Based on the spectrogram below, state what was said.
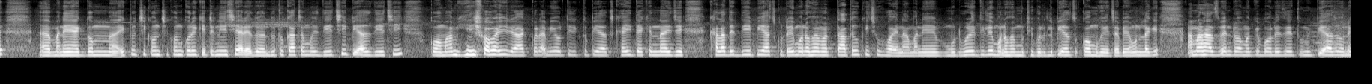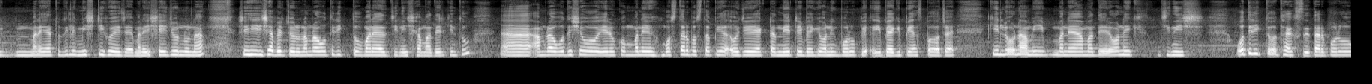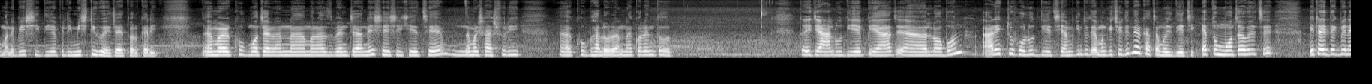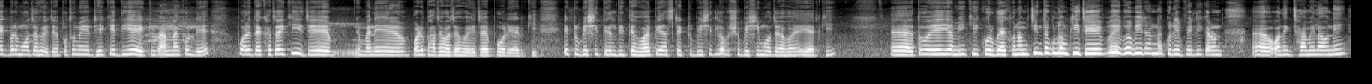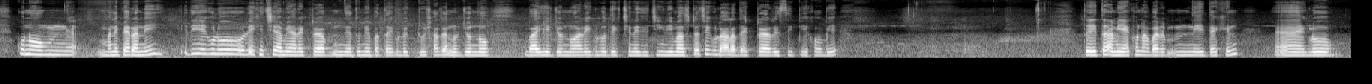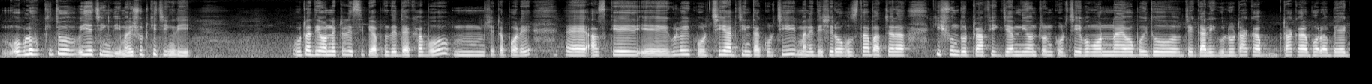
মানে একদম একটু চিকন চিকন করে কেটে নিয়েছি। আর দুটো কাঁচামরিচ দিয়েছি, পেঁয়াজ দিয়েছি কম। আমি সবাই রাগ করে, আমি অতিরিক্ত পেঁয়াজ খাই। দেখেন না এই যে খালাদের দিয়ে পেঁয়াজ কুটাই মনে হয় আমার তাতেও কিছু হয় না। মানে মুঠ ভরে দিলে মনে হয় মুঠি ভরে দিলে পেঁয়াজ কম হয়ে যাবে এমন লাগে। আমার হাজব্যান্ডও আমাকে বলে যে, তুমি পেঁয়াজ অনেক মানে এত দিলে মিষ্টি হয়ে যায়। মানে সেই জন্য না, সেই হিসাবের জন্য আমরা অতিরিক্ত মানে জিনিস আমাদের। কিন্তু আমরা ওদেশেও এরকম মানে বস্তার বস্তা পেঁয়াজ ওই যে একটা নেটে ব্যাগে অনেক বড় ব্যাগে পেঁয়াজ পাওয়া যায়। কিনলেও না আমি মানে আমাদের অনেক জিনিস অতিরিক্ত থাকছে, তারপরও মানে বেশি দিয়ে ফেলি, মিষ্টি হয়ে যায় তরকারি। আমার খুব মজার রান্না, আমার হাজব্যান্ড জানে, সে শিখিয়েছে। আমার শাশুড়ি খুব ভালো রান্না করেন তো তো এই যে আলু দিয়ে পেঁয়াজ লবণ, আর একটু হলুদ দিয়েছি আমি, কিন্তু তেমন কিছু দিন আর কাঁচামরিচ দিয়েছি। এত মজা হয়েছে, এটাই দেখবেন একবারে মজা হয়ে যায়। প্রথমে ঢেকে দিয়ে একটু রান্না করলে পরে দেখা যায় কি যে মানে পরে ভাজা ভাজা হয়ে যায় পরে আর কি। একটু বেশি তেল দিতে হয়, পেঁয়াজটা একটু বেশি দিলে অবশ্য বেশি মজা হয় আর কি। তো এই আমি কি করব? এখন আমি চিন্তা করলাম কি যে, এভাবেই রান্না করে ফেলি, কারণ অনেক ঝামেলাও নেই, কোনো মানে প্যারা নেই। এদিকে এগুলো রেখেছি আমি আর একটা ধনিয়া পাতা এগুলো একটু সাজানোর জন্য বা এর জন্য, আর এগুলো দেখছেন এই যে চিংড়ি মাছটা, সেগুলো আলাদা একটা রেসিপি হবে। তো এই তো আমি এখন আবার এই দেখেন এগুলো, ওগুলো কিন্তু ইয়ে চিংড়ি মানে শুটকি চিংড়ি। ওটা দিয়ে অনেকটা রেসিপি আপনাদের দেখাবো সেটা পরে। আজকে এগুলোই করছি আর চিন্তা করছি মানে দেশের অবস্থা, বাচ্চারা কি সুন্দর ট্রাফিক জ্যাম নিয়ন্ত্রণ করছে এবং অন্যায় অবৈধ যে গাড়িগুলো, টাকা টাকা ভরা ব্যাগ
